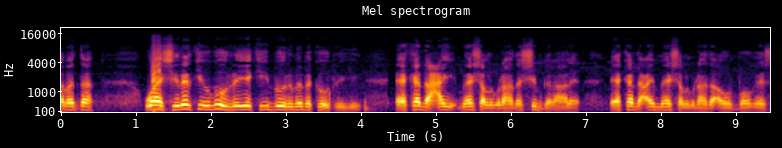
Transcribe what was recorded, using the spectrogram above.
nabadda waa shirarkii ugu horreeyey kii booramaba ka horreeyey ee ka dhacay meesha lagu dhahdo shimbiraale. Ee ka dhacay meesha lagu dhahdo awrboogeys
